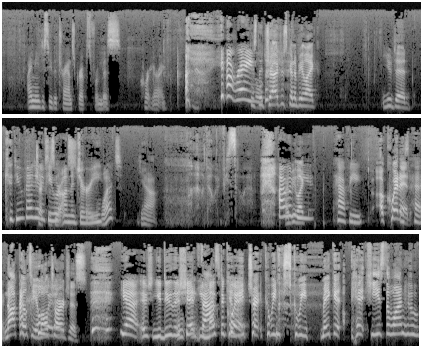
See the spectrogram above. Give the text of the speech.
I need to see the transcripts from this court hearing. yeah, right. Because the judge is going to be like, you did Could you imagine Checks if you were on the jury? what? Yeah. That would be so. I would be be, like- happy. Acquitted. Not guilty of all charges. Yeah, if you do this In- shit, in you fact, must Can we, acquit. tra- can we can we make it? Hit, he's the one who.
